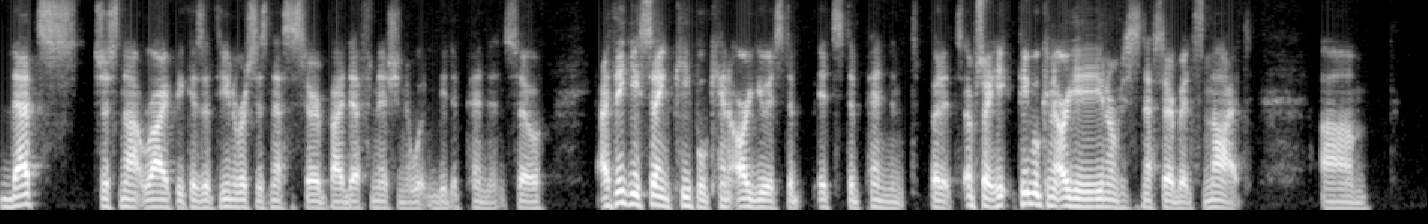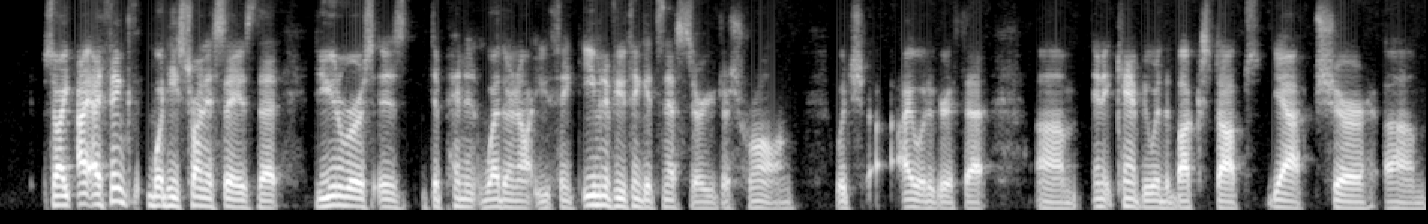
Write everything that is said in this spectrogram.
that's just not right because if the universe is necessary by definition, it wouldn't be dependent. So I think he's saying people can argue it's de- it's dependent, but it's I'm sorry, he, people can argue the universe is necessary, but it's not. Um, so I, I think what he's trying to say is that the universe is dependent whether or not you think, even if you think it's necessary, you're just wrong, which I would agree with that. Um, and it can't be where the buck stops. Yeah, sure. Um,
